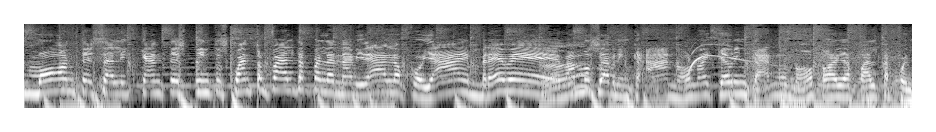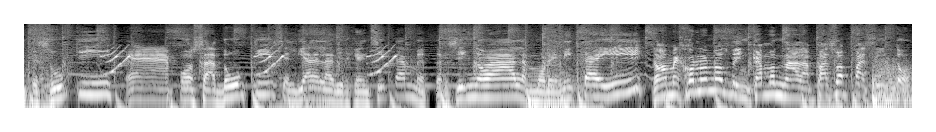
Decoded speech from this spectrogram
Montes, Montes, Alicantes, Pintos. ¿Cuánto falta para la Navidad, loco? Ya, en breve. Ah. Vamos a brincar. Ah, no, no hay que brincarnos, no. Todavía falta Puentezuki, eh, Posaduquis, el Día de la Virgencita. Me persigno a la morenita y... No, mejor no nos brincamos nada, paso a pasito.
